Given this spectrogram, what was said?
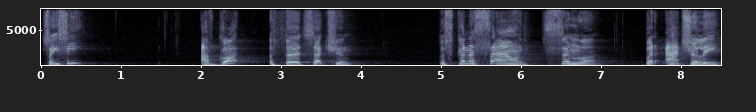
So you see, I've got a third section that's gonna sound similar, but actually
